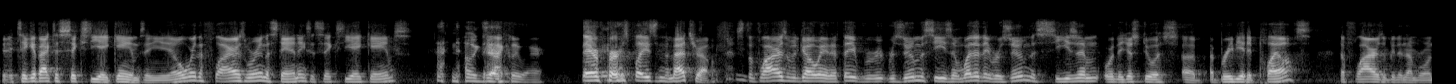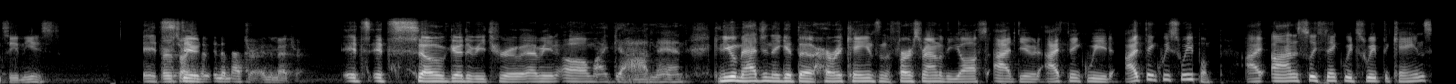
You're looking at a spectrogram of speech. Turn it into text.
They take it back to 68 games. And you know where the Flyers were in the standings at 68 games? I know exactly where. They're first place in the Metro. So the Flyers would go in if they re- resume the season, whether they resume the season or they just do a abbreviated playoffs. The Flyers would be the number one seed in the East. Or It's sorry, dude, in the Metro. In the Metro. it's it's so good to be true. I mean, oh my god, man. Can you imagine they get the Hurricanes in the first round of the offs? I dude, I think we'd I think we sweep them. I honestly think we'd sweep the Canes.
